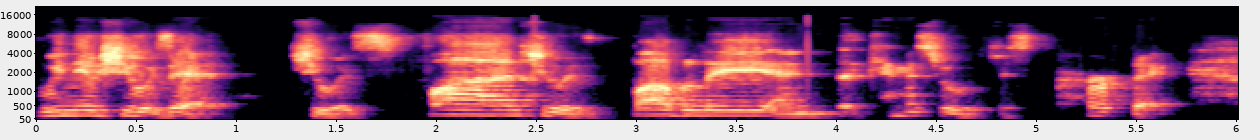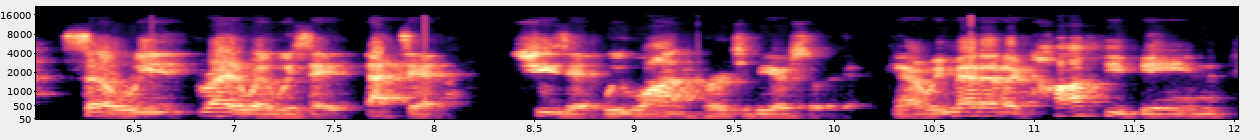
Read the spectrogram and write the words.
we knew she was it. She was fun, she was bubbly, and the chemistry was just perfect. So we right away we say, that's it. She's it. We want her to be our surrogate. Yeah, we met at a coffee bean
